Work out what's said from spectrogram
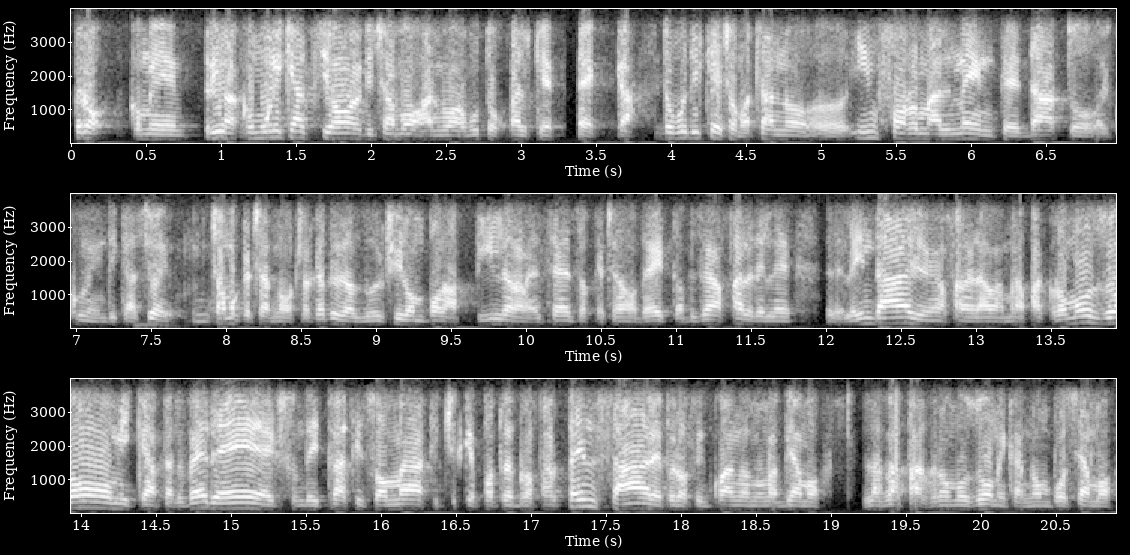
però come prima comunicazione diciamo, hanno avuto qualche pecca. Dopodiché insomma, ci hanno eh, informalmente dato alcune indicazioni, diciamo che ci hanno cercato di addolcire un po' la pillola, nel senso che ci hanno detto che bisogna fare delle, delle indagini, bisogna fare la mappa cromosomica per vedere, ci sono dei tratti somatici che potrebbero far pensare, però fin quando non abbiamo la mappa cromosomica non possiamo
